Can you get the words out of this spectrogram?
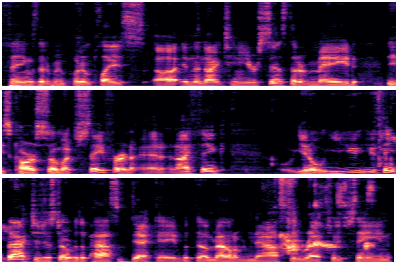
things that have been put in place uh, in the 19 years since that have made these cars so much safer. And, and, and i think you know, you, you think back to just over the past decade with the amount of nasty wrecks we've seen,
